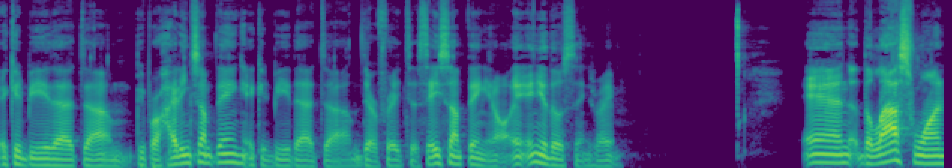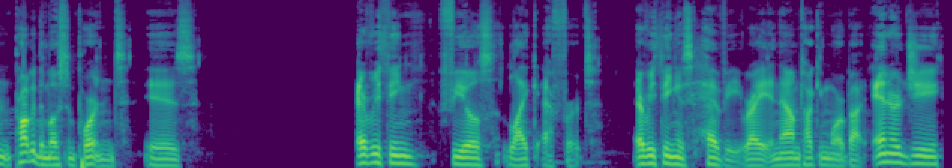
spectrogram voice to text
It could be that um, people are hiding something. It could be that um, they're afraid to say something. You know, any of those things, right? And the last one, probably the most important, is everything feels like effort. Everything is heavy, right? And now I'm talking more about energy,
